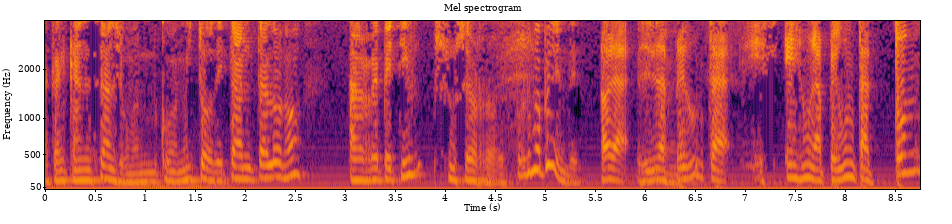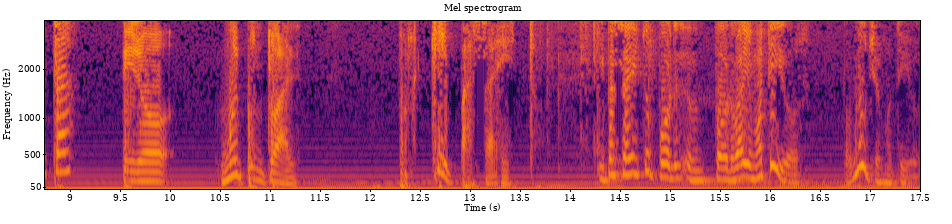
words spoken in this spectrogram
hasta el cansancio, como, como mito de Tántalo, ¿no? A repetir sus errores, porque no aprende. Ahora, la pregunta es, es una pregunta tonta, pero muy puntual. ¿Por qué pasa esto? Y pasa esto por, por varios motivos, por muchos motivos.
